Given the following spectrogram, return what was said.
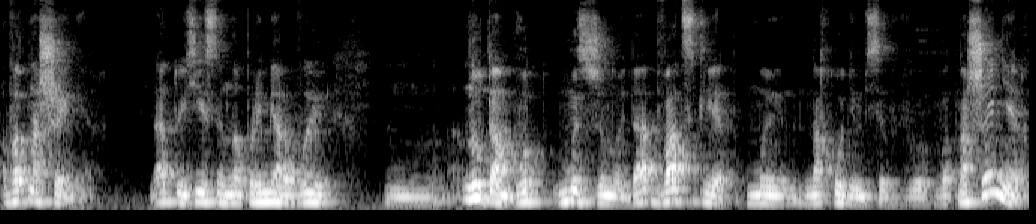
в отношениях. Да, то есть, если, например, вы, ну там, вот мы с женой, да, 20 лет мы находимся в, в отношениях,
